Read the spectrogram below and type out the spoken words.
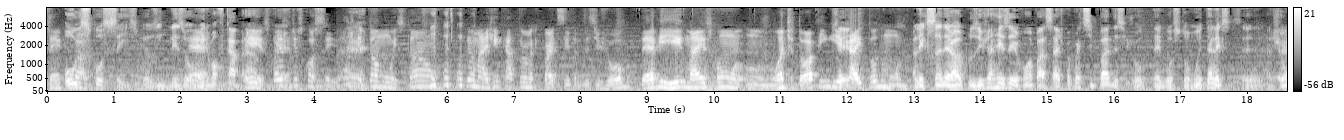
Que Ou falar. escocês, porque os ingleses É. ouvirem vão ficar bravos. Isso, coisa É. de escocês. Acho É. que toma um escão. eu imagino que a turma que participa desse jogo deve ir mais com um, um antidoping e ia cair todo mundo. Alexander Al, inclusive, já reservou uma passagem para participar desse jogo. Né? Gostou muito, né, Alex? Você achou É,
